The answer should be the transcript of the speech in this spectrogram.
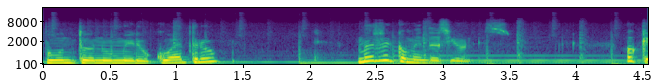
Punto número 4. Más recomendaciones. Ok,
